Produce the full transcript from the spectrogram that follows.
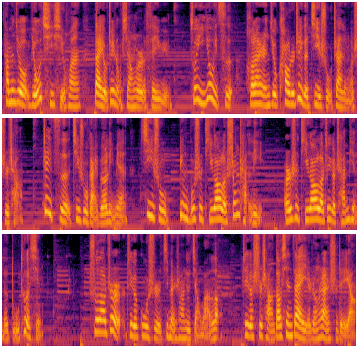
他们就尤其喜欢带有这种香味儿的飞鱼。所以又一次，荷兰人就靠着这个技术占领了市场。这次技术改革里面。技术并不是提高了生产力，而是提高了这个产品的独特性。说到这儿，这个故事基本上就讲完了。这个市场到现在也仍然是这样，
